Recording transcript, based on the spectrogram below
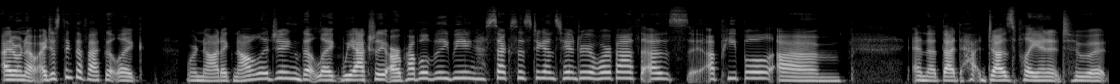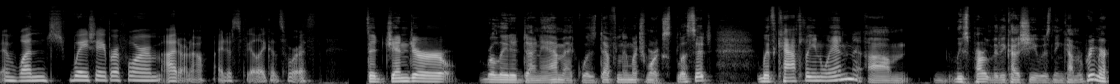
I don't know. I just think the fact that like we're not acknowledging that like we actually are probably being sexist against Andrea Horwath as a people. Um, and that that ha- does play in it to it in one way, shape, or form. I don't know. I just feel like it's worth the gender related dynamic was definitely much more explicit with Kathleen Wynne, um, at least partly because she was the incumbent premier.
